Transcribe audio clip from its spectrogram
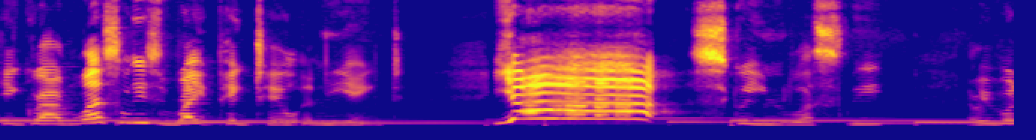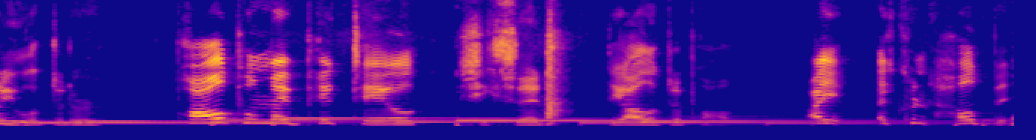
He grabbed Leslie's right pigtail and yanked. Yeah! screamed Leslie. Everybody looked at her. Paul pulled my pigtail, she said. They all looked at Paul. I I couldn't help it,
